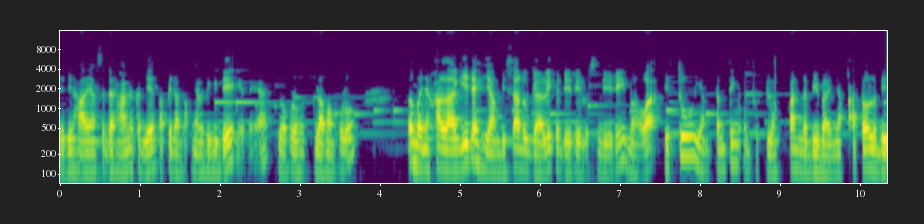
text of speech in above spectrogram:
Jadi hal yang sederhana kerjain tapi dampaknya lebih gede gitu ya, 20 80 banyak hal lagi deh yang bisa lu gali ke diri lu sendiri bahwa itu yang penting untuk dilakukan lebih banyak atau lebih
